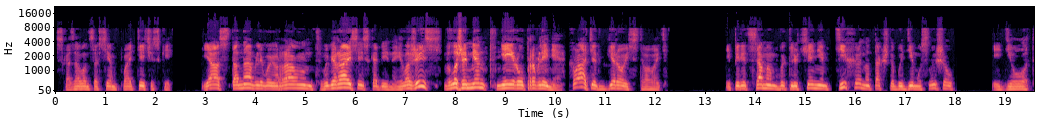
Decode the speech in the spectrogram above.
сказал он совсем по-отечески. Я останавливаю раунд, выбирайся из кабины и ложись в ложемент нейроуправления. Хватит геройствовать. И перед самым выключением тихо, но так, чтобы Дим услышал, идиот.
